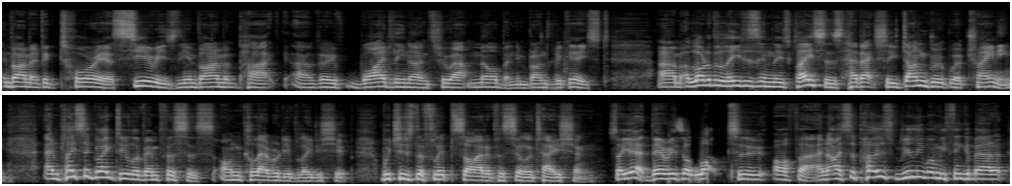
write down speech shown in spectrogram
Environment Victoria, Ceres, the Environment Park, are very widely known throughout Melbourne in Brunswick East. Um, a lot of the leaders in these places have actually done group work training and place a great deal of emphasis on collaborative leadership, which is the flip side of facilitation. So, yeah, there is a lot to offer. And I suppose, really, when we think about it,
